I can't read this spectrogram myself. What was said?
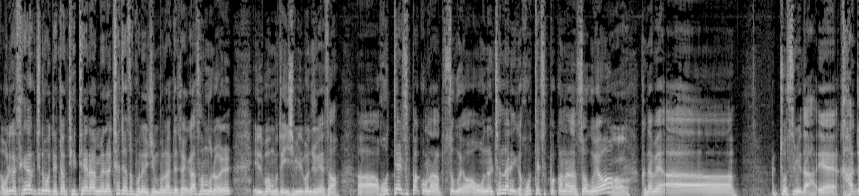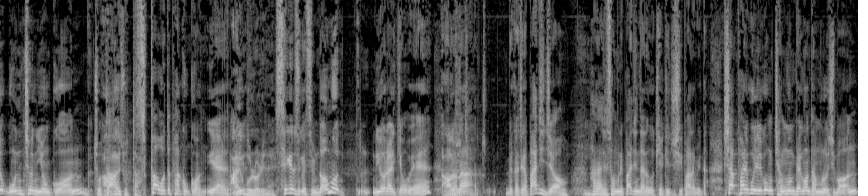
우리가 생각지도 못했던 디테일한 면을 찾아서 보내주신 분한테 저희가 선물을 1번부터 21번 중에서 아, 호텔 숙박권 하나 쏘고요 오늘 첫날이니까 호텔 숙박권 하나 쏘고요 어. 그다음에 아 좋습니다. 예, 가족 온천 이용권 좋다. 아, 좋다. 스파 워터파크권. 예. 아유, 예, 물론이네. 세 개를 주겠습니다. 너무 리얼할 경우에 아, 그러나 좋다. 음. 몇 가지가 빠지죠. 하나씩 선물이 빠진다는 거 기억해 주시기 바랍니다. 샵8910 장문 100원 단문 50원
